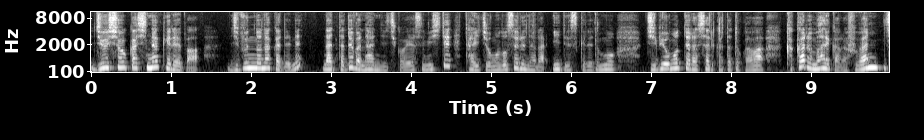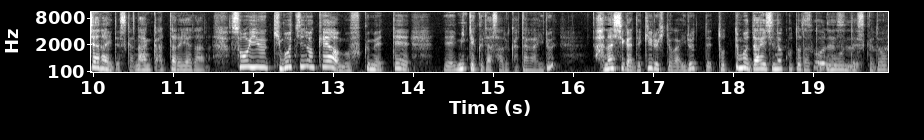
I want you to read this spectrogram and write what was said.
重症化しなければ自分の中でねな例えば何日かお休みして体調を戻せるならいいですけれども持病を持ってらっしゃる方とかはかかる前から不安じゃないですか。何かあったら嫌だそういう気持ちのケアも含めて、えー見てくださる方がいる。話ができる人がいるってとっても大事なことだと思うんですけど。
